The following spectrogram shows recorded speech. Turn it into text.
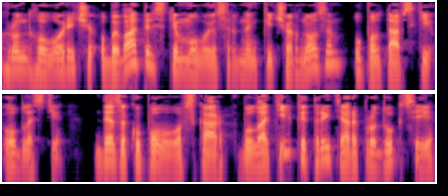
ґрунт говорячи обивательським мовою середненький чорнозем у Полтавській області, де закуповував скарб, була тільки третя репродукції.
